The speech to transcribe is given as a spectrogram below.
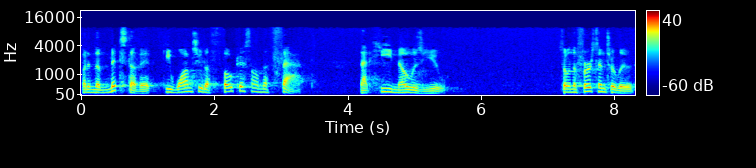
But in the midst of it, he wants you to focus on the fact that he knows you. So in the first interlude,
